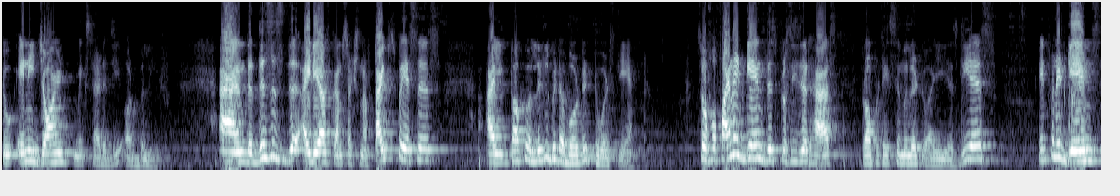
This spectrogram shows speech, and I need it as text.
to any joint mixed strategy or belief. And this is the idea of construction of type spaces. I'll talk a little bit about it towards the end. So for finite games, this procedure has properties similar to IESDS. Infinite games,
